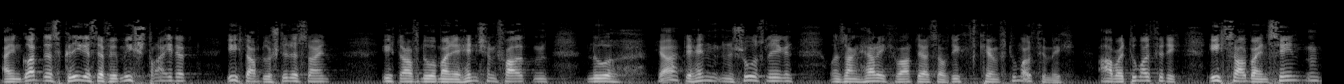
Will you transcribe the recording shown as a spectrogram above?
Ein Gott des Krieges, der für mich streitet. Ich darf nur stille sein. Ich darf nur meine Händchen falten, nur, ja, die Hände in den Schoß legen und sagen, Herr, ich warte jetzt auf dich, kämpf du mal für mich. Arbeit du mal für dich. Ich zahle meinen Zehnten.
